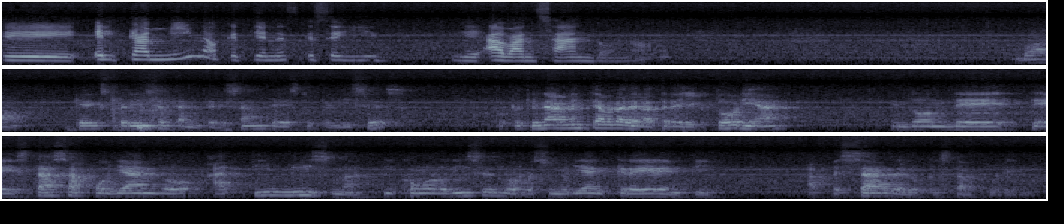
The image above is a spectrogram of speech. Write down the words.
eh, el camino que tienes que seguir eh, avanzando, ¿no? Wow, qué experiencia tan interesante esto que dices, porque finalmente habla de la trayectoria en donde te estás apoyando a ti misma y como lo dices lo resumiría en creer en ti, a pesar de lo que está ocurriendo.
